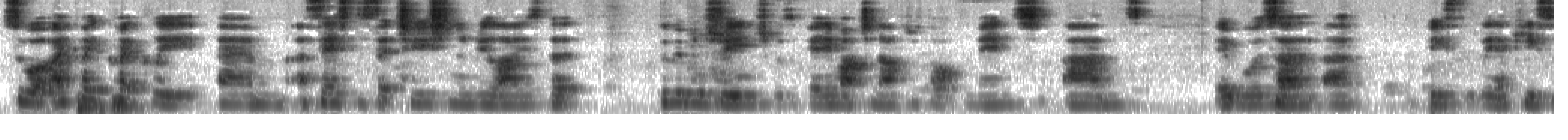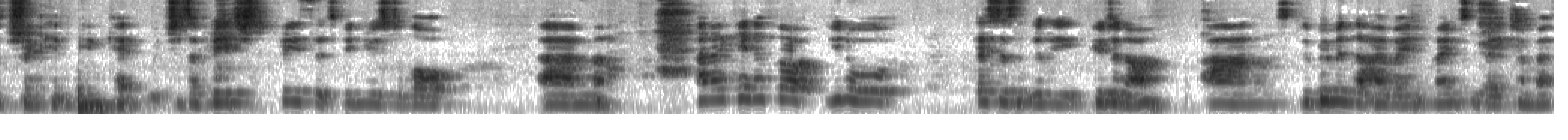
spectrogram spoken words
So I quite quickly um, assessed the situation and realised that the women's range was very much an afterthought for men's, and it was a, a basically a case of shrinking pink it, which is a phrase, phrase that's been used a lot. Um, and I kind of thought, you know, this isn't really good enough. And the women that I went mountain biking with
